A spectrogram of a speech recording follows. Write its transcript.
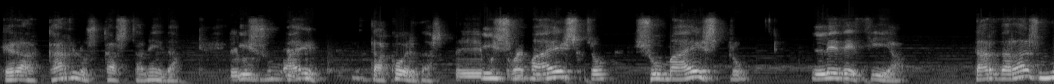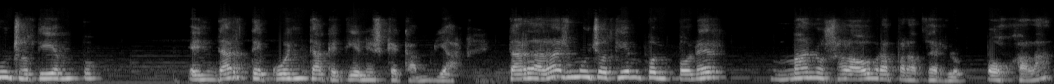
que era Carlos Castaneda. y su maestro, ¿te acuerdas? y su maestro, su maestro le decía, tardarás mucho tiempo en darte cuenta que tienes que cambiar. Tardarás mucho tiempo en poner manos a la obra para hacerlo. Ojalá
